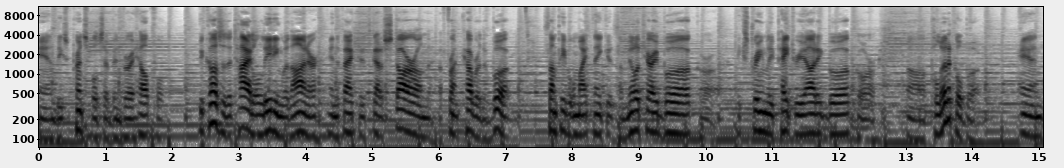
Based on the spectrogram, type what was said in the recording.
and these principles have been very helpful. Because of the title, Leading with Honor, and the fact that it's got a star on the front cover of the book, some people might think it's a military book or extremely patriotic book or a political book. And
